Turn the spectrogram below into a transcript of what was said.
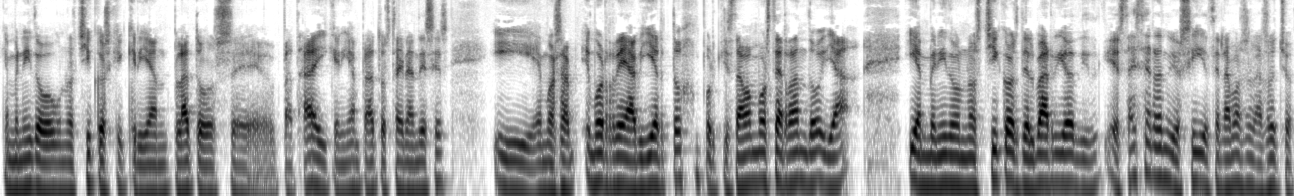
que han venido unos chicos que querían platos eh, y querían platos tailandeses y hemos, hemos reabierto porque estábamos cerrando ya y han venido unos chicos del barrio, ¿estáis cerrando? Yo sí, cerramos a las 8.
